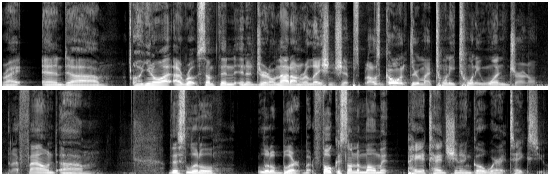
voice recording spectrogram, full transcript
Right. And, um, oh, you know what? I wrote something in a journal, not on relationships, but I was going through my 2021 journal and I found um, this little little blurb. But focus on the moment, pay attention, and go where it takes you.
